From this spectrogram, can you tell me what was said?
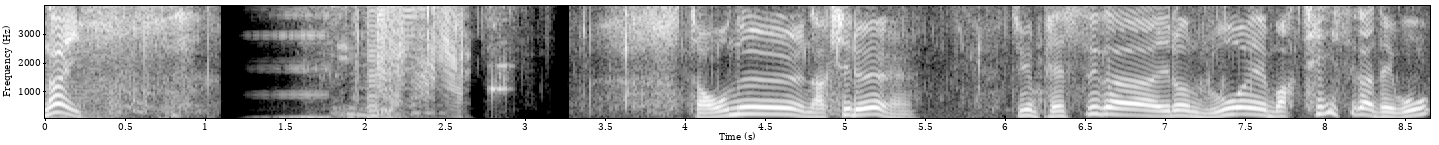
나이스! 자, 오늘 낚시를 지금 베스가 이런 루어에 막 체이스가 되고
